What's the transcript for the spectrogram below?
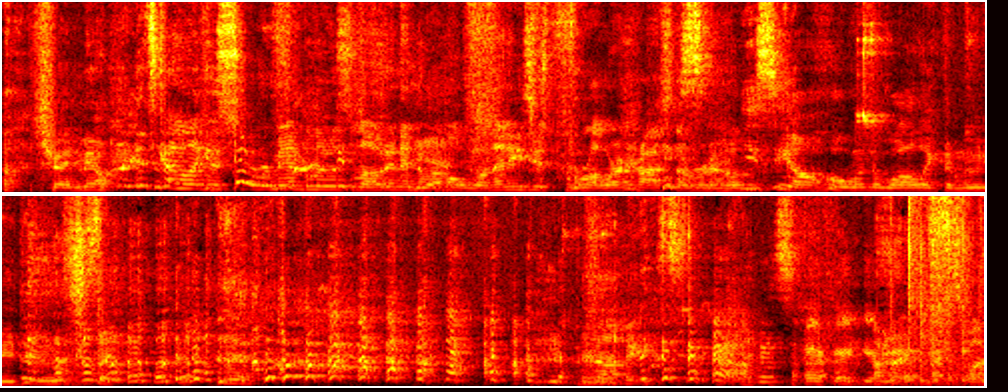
Uh, treadmill. It's kind of like a Superman blues loading a normal woman. And you just throw her across the room. You see a hole in the wall like the Looney Tunes. It's just like nice. sorry. All right, next one.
